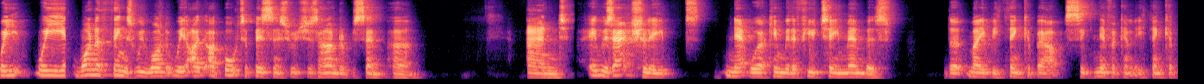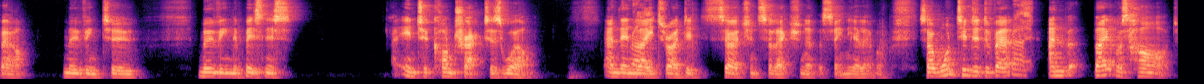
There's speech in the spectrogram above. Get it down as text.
We, we one of the things we wanted, we, I, I bought a business which was 100% perm. And it was actually networking with a few team members that maybe think about significantly think about moving to moving the business into contract as well. And then right. later I did search and selection at the senior level. So I wanted to develop, right. and that was hard.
